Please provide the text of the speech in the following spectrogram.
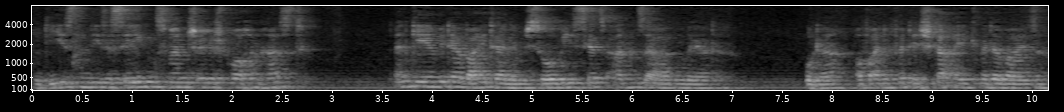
du diesen, diese Segenswünsche gesprochen hast, dann gehe wieder weiter, nämlich so, wie ich es jetzt ansagen werde. Oder auf eine für dich geeignete Weise.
